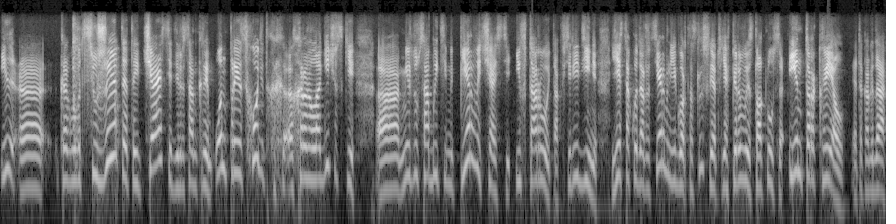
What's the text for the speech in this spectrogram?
и, э, как бы вот сюжет этой части «Диверсант Крым», он происходит хронологически э, между событиями первой части и второй, так, в середине. Есть такой даже термин, Егор, ты слышал, я, я впервые столкнулся, интерквел. Это когда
